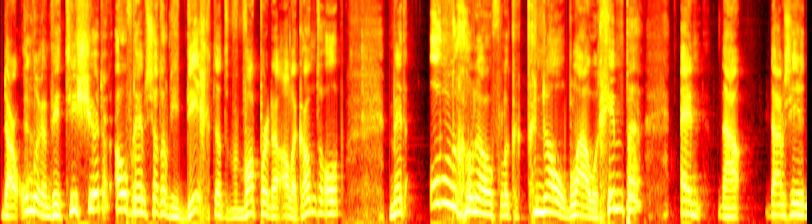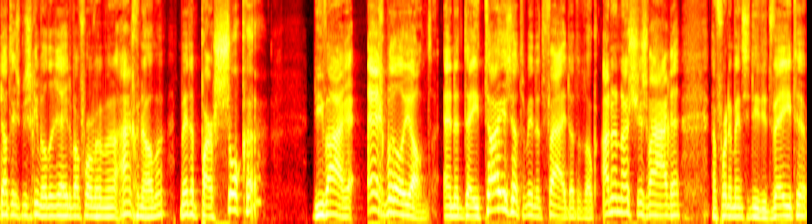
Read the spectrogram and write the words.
Daaronder een wit t-shirt. Dat overhemd zat ook niet dicht. Dat wapperde alle kanten op. Met ongelooflijke knalblauwe gimpen. En nou, dames en heren, dat is misschien wel de reden waarvoor we hem hebben aangenomen. Met een paar sokken. Die waren echt briljant. En het detail zat hem in het feit dat het ook ananasjes waren. En voor de mensen die dit weten.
